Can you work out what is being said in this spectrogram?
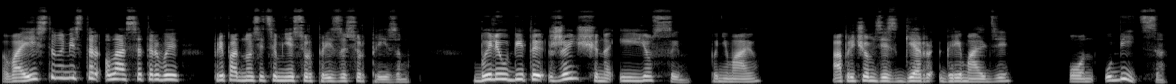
Воистину, мистер Лассетер, вы преподносите мне сюрприз за сюрпризом. Были убиты женщина и ее сын, понимаю. А при чем здесь Гер Гримальди? Он убийца.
